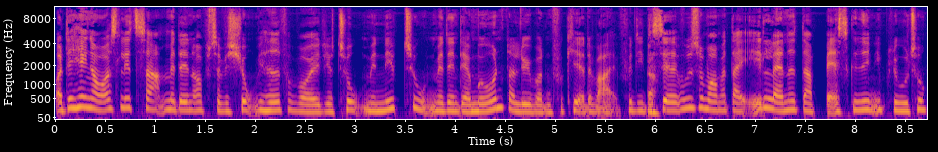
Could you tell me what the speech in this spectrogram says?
Og det hænger også lidt sammen med den observation, vi havde for Voyager 2 med Neptun, med den der måne, der løber den forkerte vej. Fordi det ser ud som om, at der er et eller andet, der er basket ind i Pluto,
